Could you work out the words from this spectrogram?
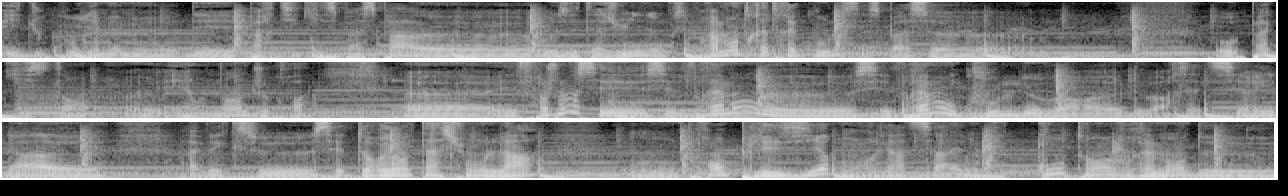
et du coup, il y a même des parties qui se passent pas aux États-Unis, donc c'est vraiment très très cool. Ça se passe au Pakistan et en Inde, je crois. et franchement, c'est vraiment, c'est vraiment cool de voir, de voir cette série-là avec cette orientation-là on prend plaisir, on regarde ça et on est content vraiment de,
